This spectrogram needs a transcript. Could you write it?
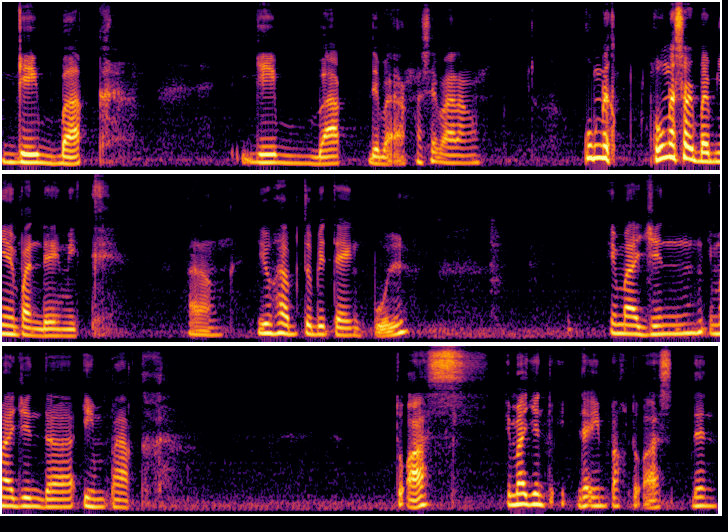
give back. Give back, 'di ba? Kasi parang kung na, kung na-survive niyo yung pandemic, parang you have to be thankful. Imagine, imagine the impact to us. Imagine the impact to us. Then,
